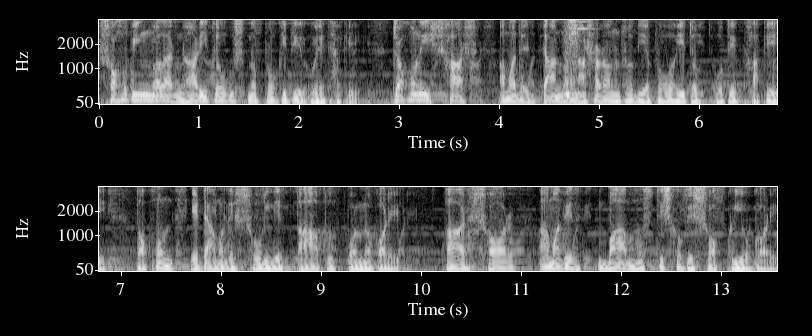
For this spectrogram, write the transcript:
সহপিঙ্গলার নারীতে উষ্ণ প্রকৃতির হয়ে থাকে। যখন এই শ্বাস আমাদের ডান নাসারন্ধ্র দিয়ে প্রবাহিত হতে থাকে, তখন এটা আমাদের শরীরে তাপ উৎপন্ন করে। আর স্বর আমাদের বা মস্তিষ্ককে সক্রিয় করে।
